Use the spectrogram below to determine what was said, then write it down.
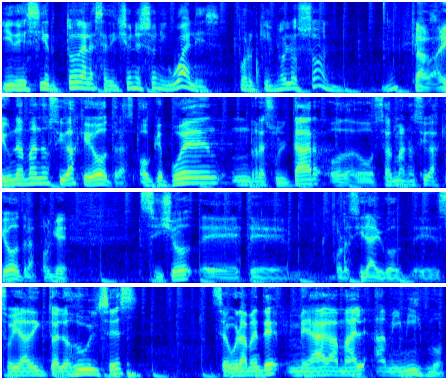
y decir todas las adicciones son iguales, porque no lo son. Claro, hay unas más nocivas que otras, o que pueden resultar o, ser más nocivas que otras, porque si yo, eh, este, por decir algo, eh, soy adicto a los dulces, seguramente me haga mal a mí mismo.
